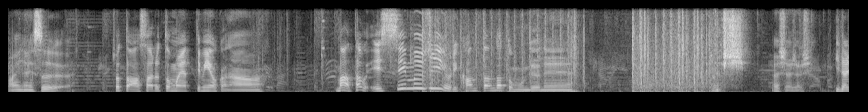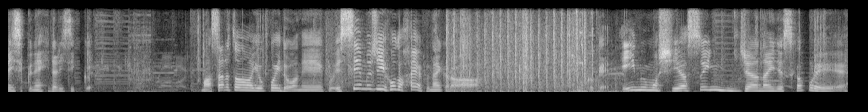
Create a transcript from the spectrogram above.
はい、ナイス。ちょっとアサルトもやってみようかな。まあ多分 SMG より簡単だと思うんだよね。よし。よしよしよし。左スティックね、左スティック。まあ、アサルトの横移動はね、SMG ほど速くないから、オッケー。エイムもしやすいんじゃないですか、これ。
